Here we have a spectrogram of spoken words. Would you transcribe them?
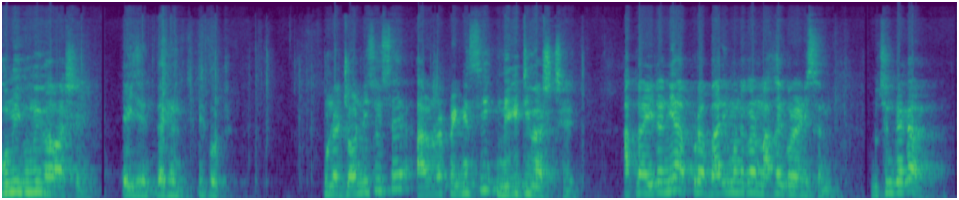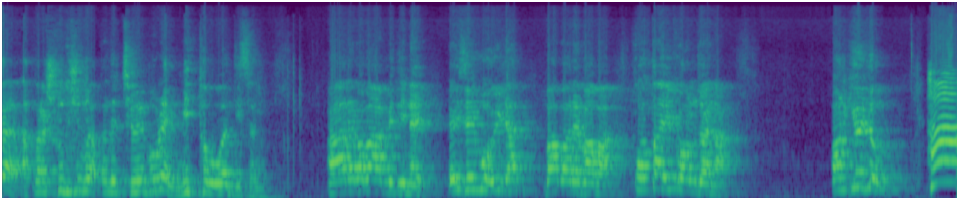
বমি বমি ভাব আসে। এই যে দেখেন রিপোর্ট ওনার জন্ডিস হয়েছে আর ওনার প্রেগনেন্সি নেগেটিভ আসছে। আপনারা এটা নিয়ে পুরো বাড়ি মনে করেন মাথায় করে নিছেন। বুঝছেন কাকা? আপনারা শুধু শুধু আপনাদের ছেলে পড়ে মিথ্যা অপবাদ দিচ্ছেন আরে বাবা আমি দি নাই। এই যে মহিলা বাবা রে বাবা কথাই কম যায় না। অন কি হইল? হ্যাঁ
